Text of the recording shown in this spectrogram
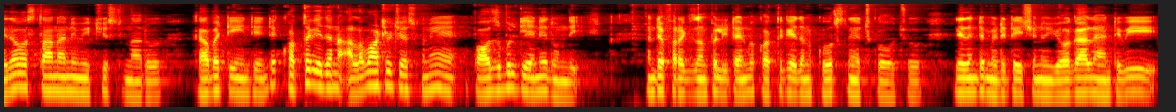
ఐదవ స్థానాన్ని వీక్షిస్తున్నారు. కాబట్టి ఏంటి అంటే కొత్తగా ఏదైనా అలవాట్లు చేసుకునే పాజిబిలిటీ అనేది ఉంది. అంటే ఫర్ ఎగ్జాంపుల్ ఈ టైంలో కొత్తగా ఏదైనా కోర్స్ నేర్చుకోవచ్చు లేదంటే మెడిటేషన్ యోగా లాంటివి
